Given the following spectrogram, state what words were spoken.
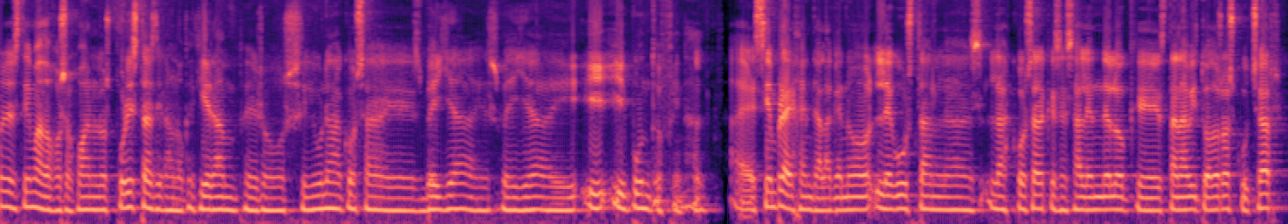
Pues estimado José Juan, los puristas dirán lo que quieran, pero si una cosa es bella, es bella y, punto final. Eh, siempre hay gente a la que no le gustan las, las cosas que se salen de lo que están habituados a escuchar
